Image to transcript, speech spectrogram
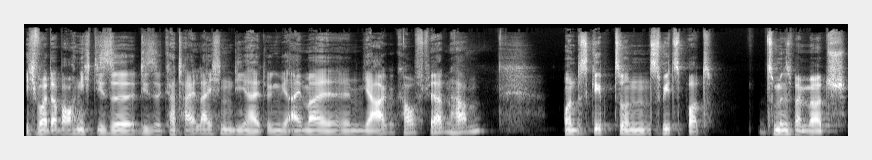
Ich wollte aber auch nicht diese, diese Karteileichen, die halt irgendwie einmal im Jahr gekauft werden, haben. Und es gibt so einen Sweet Spot, zumindest beim Merch,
